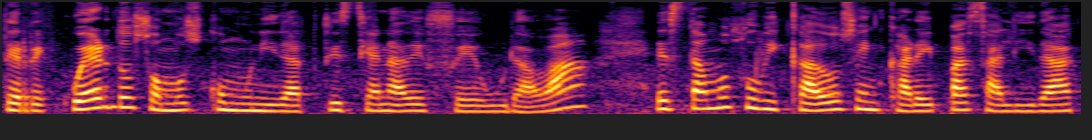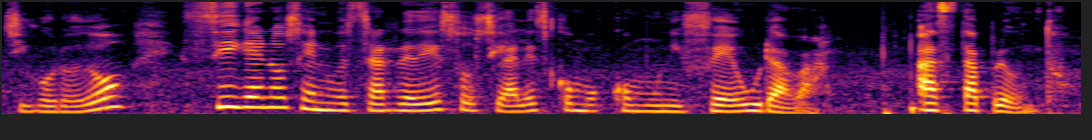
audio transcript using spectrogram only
te recuerdo, somos Comunidad Cristiana de Fe Urabá. Estamos ubicados en Carepa, salida Chigorodó. Síguenos en nuestras redes sociales como Comunife Urabá. Hasta pronto.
